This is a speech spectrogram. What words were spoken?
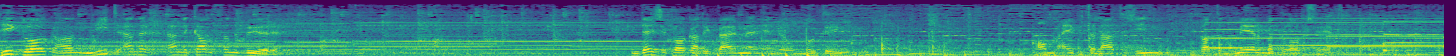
Die klok hangt niet aan de, aan de kant van de buren. Deze klok had ik bij me in de ontmoeting om even te laten zien wat er nog meer in mijn klok zit.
